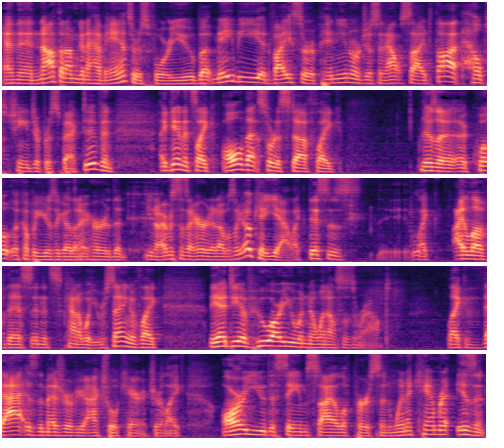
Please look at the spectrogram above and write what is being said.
And then not that I'm going to have answers for you, but maybe advice or opinion or just an outside thought helps change a perspective. And again, it's like all that sort of stuff like there's a, a quote a couple years ago that I heard that you know ever since I heard it I was like okay yeah like this is like I love this and it's kind of what you were saying of like the idea of who are you when no one else is around? Like that is the measure of your actual character. Like are you the same style of person when a camera isn't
